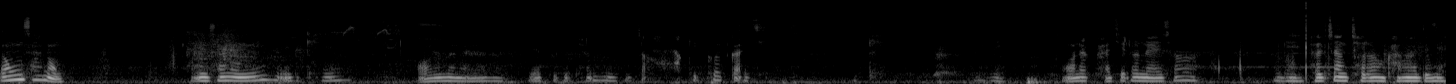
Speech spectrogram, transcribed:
영산홍 영산홍이 이렇게 얼마나 예쁘게 폈는지 저기 끝까지 이렇게 워낙 바지런해서 여기 별장처럼 강화도에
